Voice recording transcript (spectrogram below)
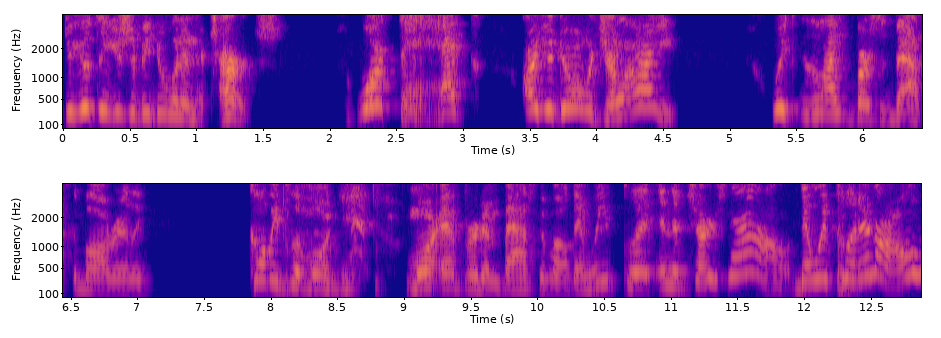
do you think you should be doing in the church? What the heck are you doing with your life? We life versus basketball, really. Kobe put more more effort in basketball than we put in the church now, than we put in our own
